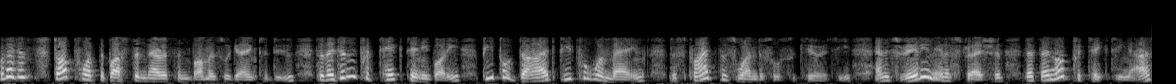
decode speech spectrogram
Well, they didn't stop what the Boston Marathon bombers were going to do, so they didn't protect anybody. People died, people were maimed, despite this wonderful security, and it's really an illustration that they're not protecting us,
